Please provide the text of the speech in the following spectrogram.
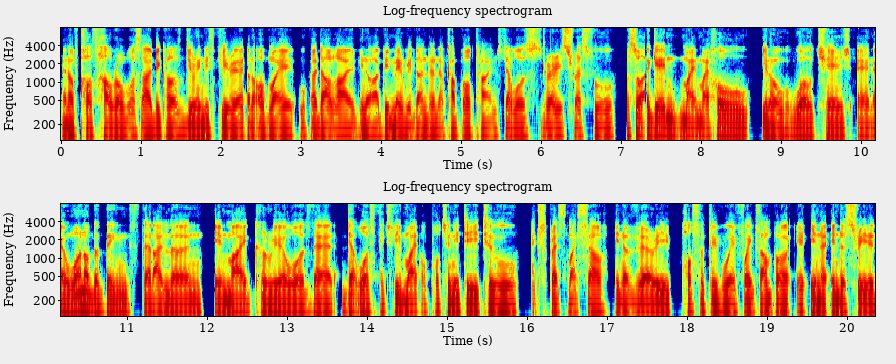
And of course, how wrong was I? Because during this period of my adult life, you know, I've been made redundant a couple of times. That was very stressful. So again, my, my whole, you know, world changed. And, and one of the things that I learned in my career was that that was actually my opportunity to express myself in a very positive way. For example, in the industry,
